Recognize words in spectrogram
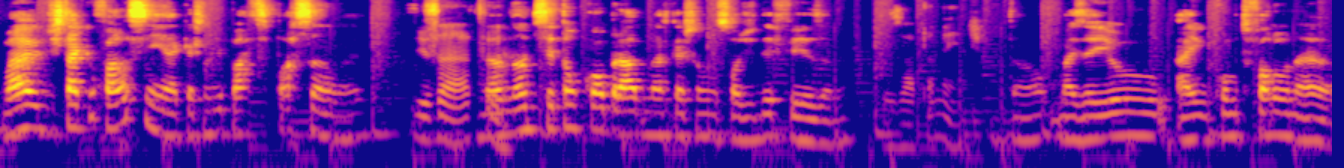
Mas o destaque que eu falo assim, é a questão de participação, né? Exato. Não, não, de ser tão cobrado na questão só de defesa, né? Exatamente. Então, mas aí o. Aí, como tu falou, né?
